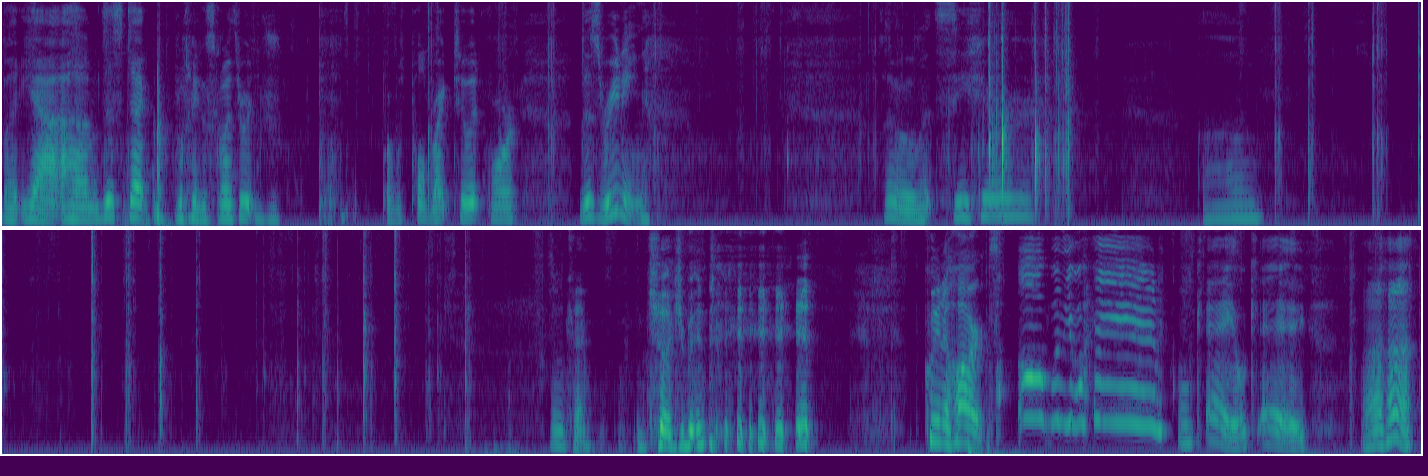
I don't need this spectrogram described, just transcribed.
But yeah, um, this deck, when I was going through it, I was pulled right to it for this reading. So let's see here. Um, okay, Judgment. Queen of Hearts. Off with your hand. Okay, okay. Uh huh.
